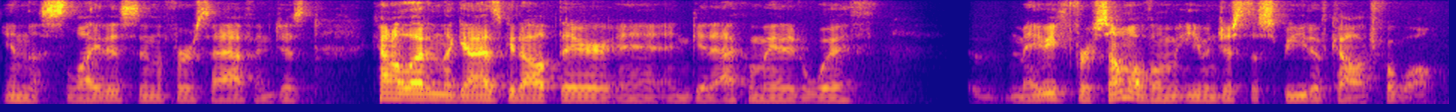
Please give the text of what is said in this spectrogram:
in the slightest in the first half and just kind of letting the guys get out there and, and get acclimated with maybe for some of them even just the speed of college football.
